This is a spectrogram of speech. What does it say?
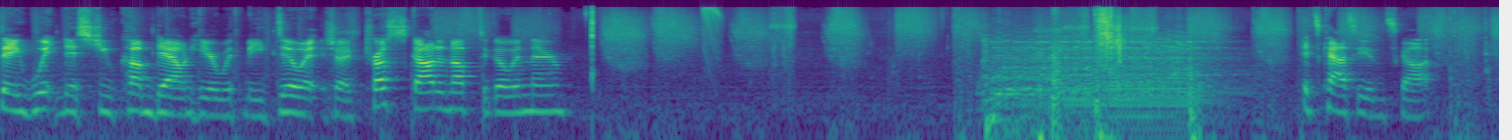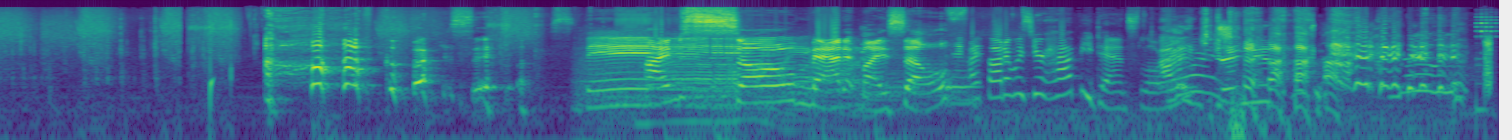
They witnessed you come down here with me. Do it. Should I trust Scott enough to go in there? It's Cassie and Scott. of course it was. Big. I'm so mad at myself. I thought it was your happy dance, Laura. I genuinely-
